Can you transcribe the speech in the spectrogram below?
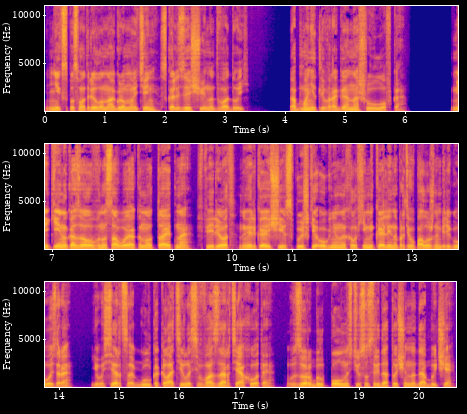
Никс посмотрела на огромную тень, скользящую над водой. Обманет ли врага наша уловка? Микейн указал в носовое окно Тайтна, вперед, на мелькающие вспышки огненных алхимикалий на противоположном берегу озера. Его сердце гулко колотилось в азарте охоты. Взор был полностью сосредоточен на добыче.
